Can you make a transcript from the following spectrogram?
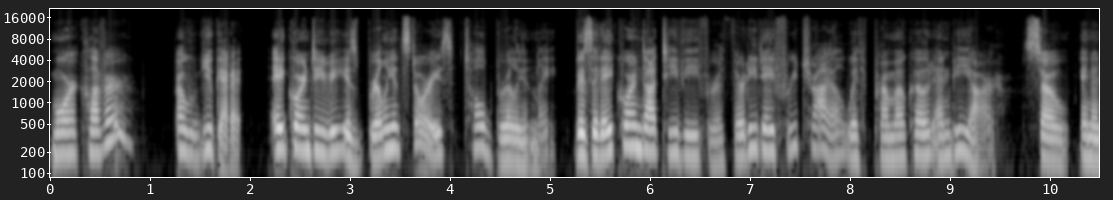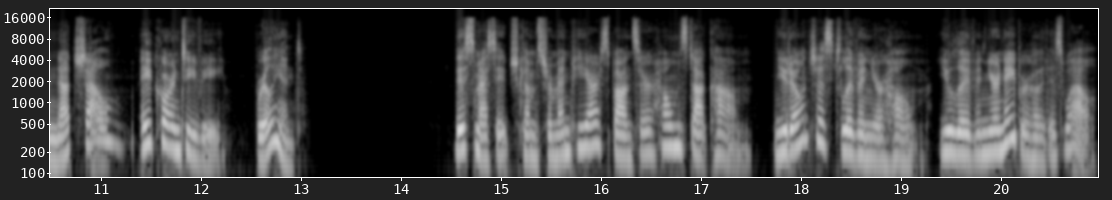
More clever? Oh, you get it. Acorn TV is brilliant stories told brilliantly. Visit acorn.tv for a 30-day free trial with promo code NPR. So, in a nutshell, Acorn TV. Brilliant. This message comes from NPR sponsor Homes.com. You don't just live in your home, you live in your neighborhood as well.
